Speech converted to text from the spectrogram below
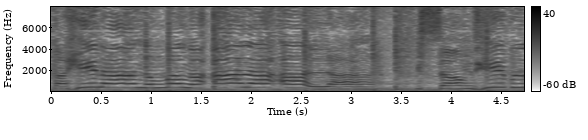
Kahina ng mga alaala. Isang hibla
